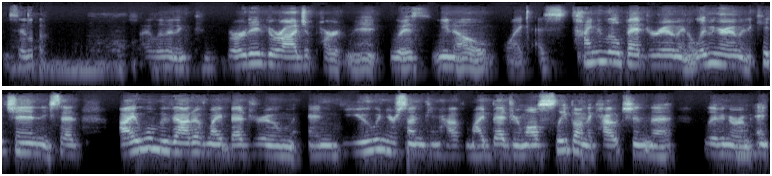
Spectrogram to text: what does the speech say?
He said, Look, I live in a converted garage apartment with, you know, like a tiny little bedroom and a living room and a kitchen. He said, I will move out of my bedroom and you and your son can have my bedroom. I'll sleep on the couch in the living room and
